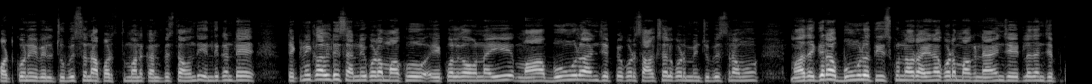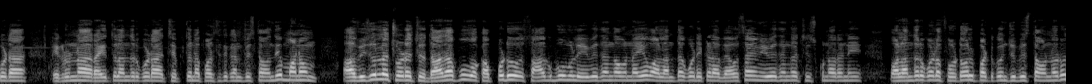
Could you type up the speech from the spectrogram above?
పట్టుకొని వీళ్ళు చూపిస్తున్న పరిస్థితి మనకు కనిపిస్తా ఉంది. ఎందుకంటే టెక్నికాలిటీస్ అన్ని కూడా మాకు ఈక్వల్గా ఉన్నాయి. మా భూములు అని చెప్పి కూడా సాక్ష్యాలు కూడా మేము చూపిస్తున్నాము. మా దగ్గర భూములు తీసుకున్నారు అయినా కూడా మాకు న్యాయం చేయట్లేదని చెప్పి కూడా ఇక్కడున్న రైతులందరూ కూడా చెప్తున్న పరిస్థితి కనిపిస్తా ఉంది. మనం ఆ విజువల్లో చూడొచ్చు. దాదాపు ఒకప్పుడు సాగు భూములు ఏ విధంగా ఉన్నాయో వాళ్ళంతా కూడా ఇక్కడ వ్యవసాయం ఏ విధంగా చూసుకున్నారని వాళ్ళందరూ కూడా ఫోటోలు పట్టుకొని చూపిస్తా ఉన్నారు.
